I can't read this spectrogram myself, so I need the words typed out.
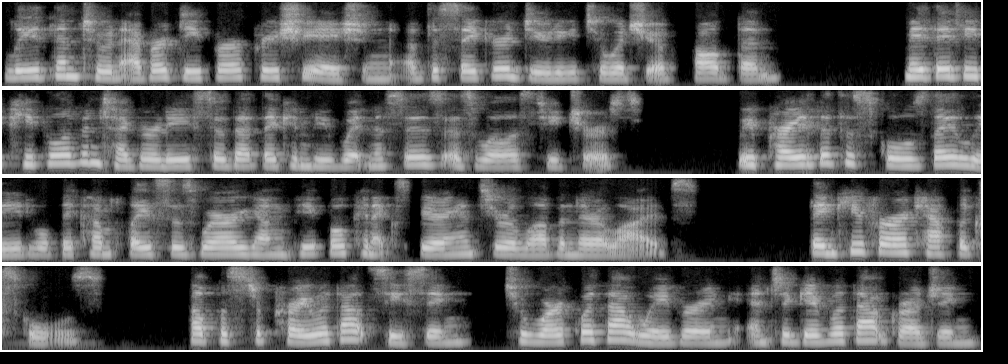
lead them to an ever deeper appreciation of the sacred duty to which you have called them. May they be people of integrity so that they can be witnesses as well as teachers. We pray that the schools they lead will become places where our young people can experience your love in their lives. Thank you for our Catholic schools. Help us to pray without ceasing, to work without wavering, and to give without grudging,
